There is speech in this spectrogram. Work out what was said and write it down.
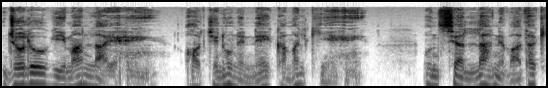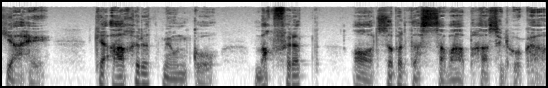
جو لوگ ایمان لائے ہیں اور جنہوں نے نیک عمل کیے ہیں، ان سے اللہ نے وعدہ کیا ہے کہ آخرت میں ان کو مغفرت اور زبردست ثواب حاصل ہوگا۔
